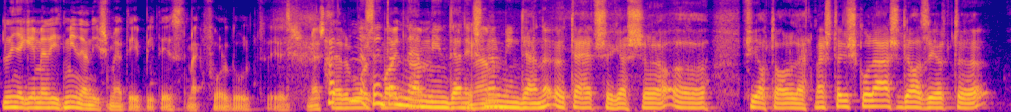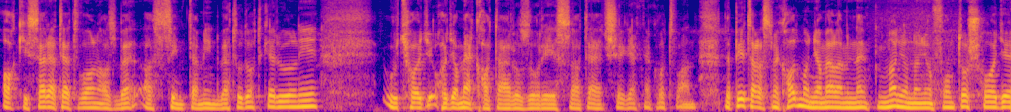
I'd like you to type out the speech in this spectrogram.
lényegében itt minden ismert építész megfordult, és mester hát, volt. Szerintem nem minden, és nem. nem minden tehetséges fiatal lett mesteriskolás, de azért aki szeretett volna, az, be, az szinte mind be tudott kerülni, úgyhogy hogy a meghatározó része a tehetségeknek ott van. De Péter, azt meg hadd mondjam el, ami nagyon-nagyon fontos, hogy,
